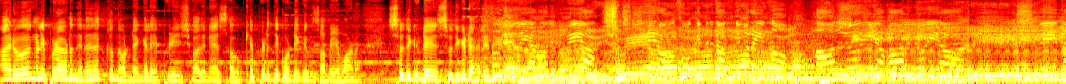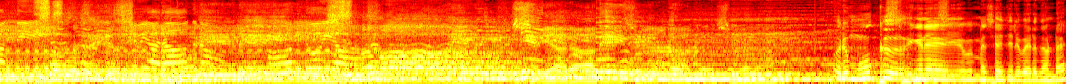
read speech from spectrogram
ആ രോഗങ്ങൾ ഇപ്പോഴവിടെ നിലനിൽക്കുന്നുണ്ടെങ്കിൽ ഇപ്പോഴും ഈശോ അതിനെ സൗഖ്യപ്പെടുത്തിക്കൊണ്ടിരിക്കുന്ന സമയമാണ്. ശ്രുതികിടെ ശ്രുതികിടെ ഒരു മൂക്ക് ഇങ്ങനെ മെസ്സേജിൽ വരുന്നുണ്ട്.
